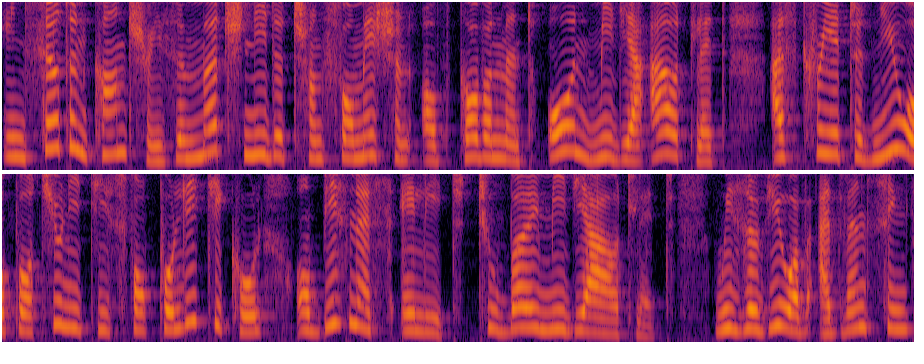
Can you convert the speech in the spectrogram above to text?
In certain countries, the much needed transformation of government-owned media outlet has created new opportunities for political or business elite to buy media outlet with the view of advancing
